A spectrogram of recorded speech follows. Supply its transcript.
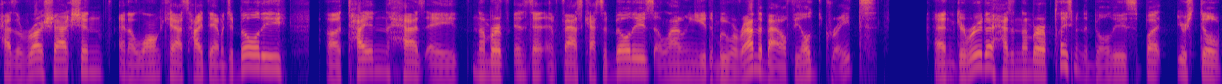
has a rush action and a long cast high damage ability. Uh, Titan has a number of instant and fast cast abilities, allowing you to move around the battlefield. Great. And Garuda has a number of placement abilities, but you're still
